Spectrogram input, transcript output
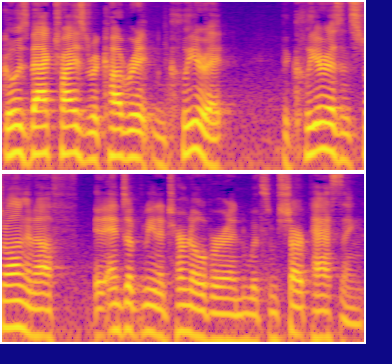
goes back, tries to recover it and clear it. The clear isn't strong enough. it ends up being a turnover, and with some sharp passing,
